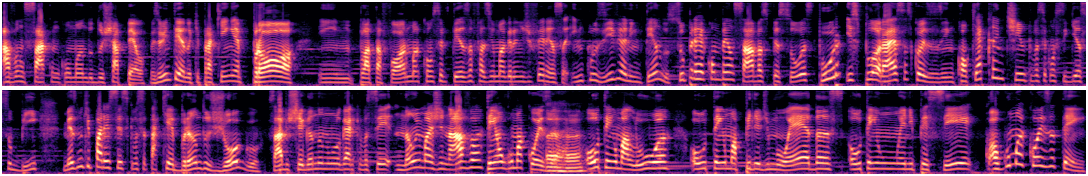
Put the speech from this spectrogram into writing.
avançar com o comando do chapéu. Mas eu entendo que pra quem é pró em plataforma, com certeza fazia uma grande diferença. Inclusive a Nintendo super recompensava as pessoas por explorar essas coisas. Em qualquer cantinho que você conseguia subir, mesmo que parecesse que você tá quebrando o jogo, sabe? Chegando num lugar que você não imaginava, tem alguma coisa. Aham. Ou tem uma lua, ou tem uma pilha de moedas, ou tem um NPC, alguma coisa tem.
